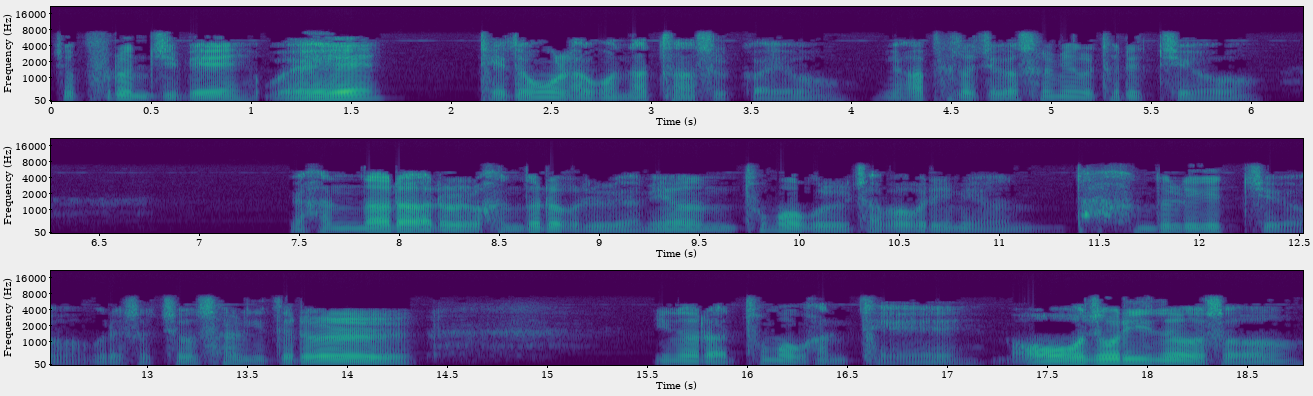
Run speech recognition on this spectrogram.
저 푸른 집에 왜 대동을 하고 나타났을까요? 앞에서 제가 설명을 드렸지요. 한 나라를 흔들어 버리려면 두목을 잡아버리면 다 흔들리겠지요. 그래서 저 살기들을 이 나라 두목한테 모조리 넣어서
